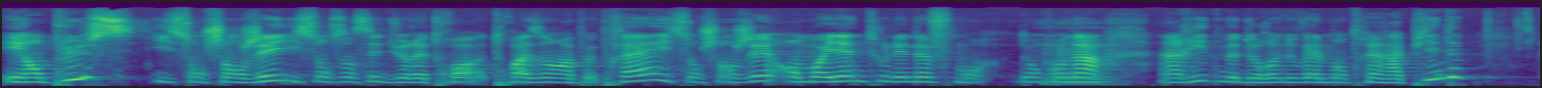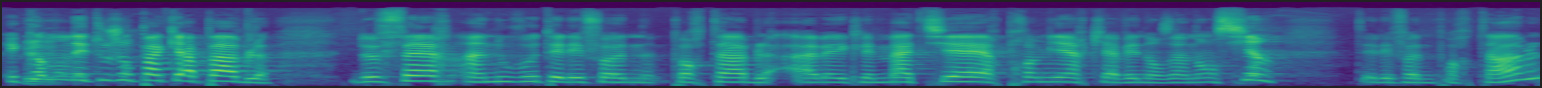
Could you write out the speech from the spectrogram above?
Et en plus, ils sont changés, ils sont censés durer 3, ans à peu près, ils sont changés en moyenne tous les 9 mois. Donc on a Hmm. un rythme de renouvellement très rapide. Et comme on n'est toujours pas capable de faire un nouveau téléphone portable avec les matières premières qu'il y avait dans un ancien téléphone portable.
